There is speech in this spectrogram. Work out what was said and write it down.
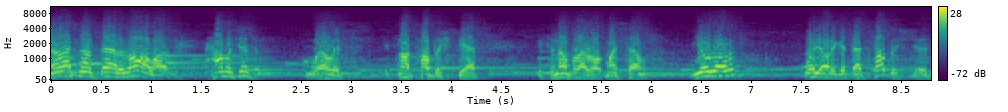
No, that's not bad at all. Uh, how much is it? Well, it's it's not published yet. It's a number I wrote myself. You wrote it? Well, you ought to get that published. Uh,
